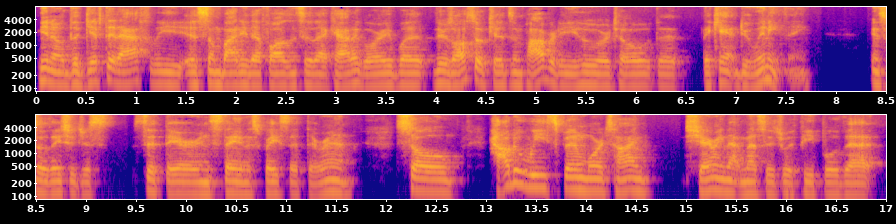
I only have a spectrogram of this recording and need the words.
you know, the gifted athlete is somebody that falls into that category, but there's also kids in poverty who are told that they can't do anything. And so they should just sit there and stay in the space that they're in. So, how do we spend more time sharing that message with people that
